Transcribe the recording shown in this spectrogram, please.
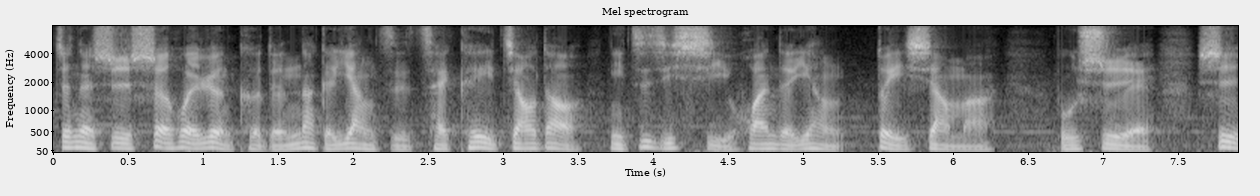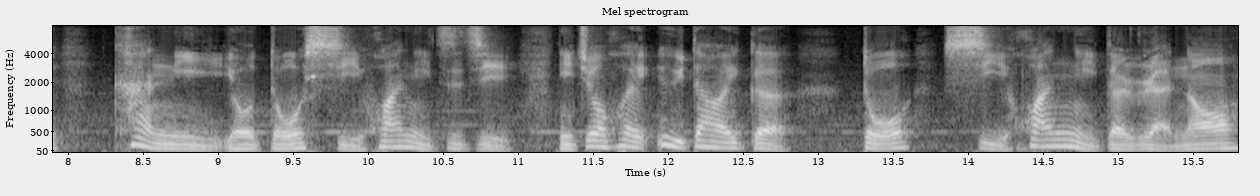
真的是社会认可的那个样子，才可以交到你自己喜欢的样。对象吗？不是，诶，是看你有多喜欢你自己，你就会遇到一个多喜欢你的人哦。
